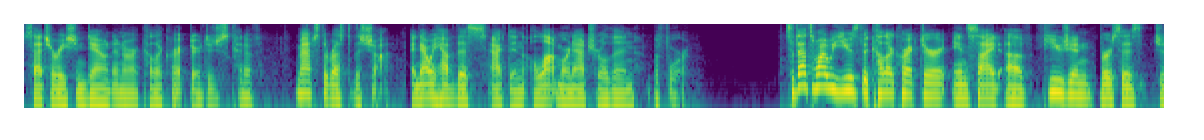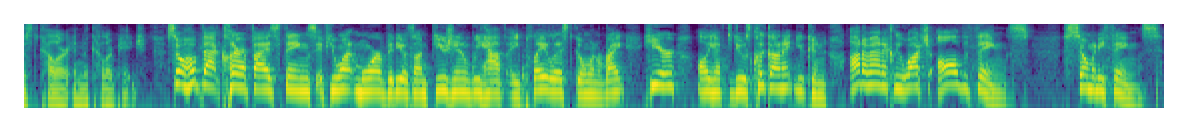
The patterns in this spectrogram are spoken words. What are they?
saturation down in our color corrector to just kind of match the rest of the shot. And now we have this acting a lot more natural than before. So that's why we use the color corrector inside of Fusion versus just color in the color page. So I hope that clarifies things. If you want more videos on Fusion, we have a playlist going right here. All you have to do is click on it. You can automatically watch all the things. So many things.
